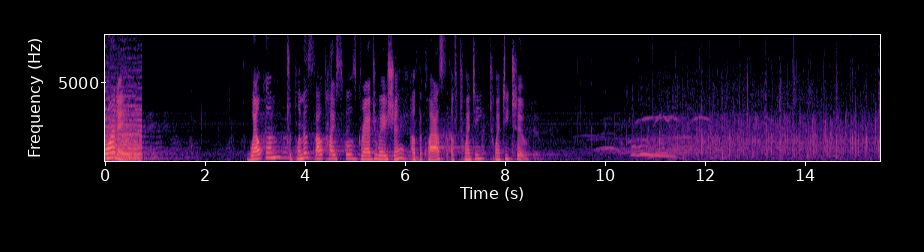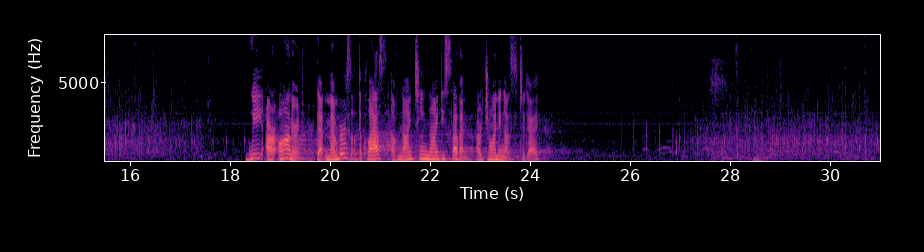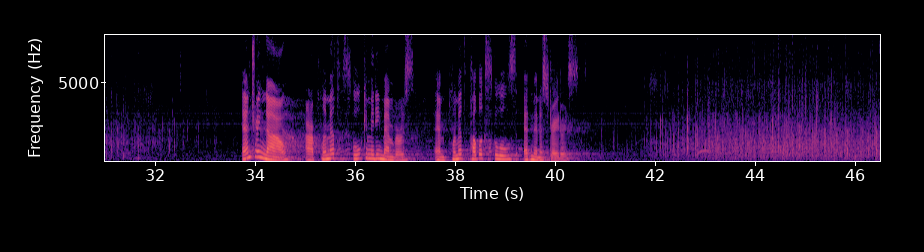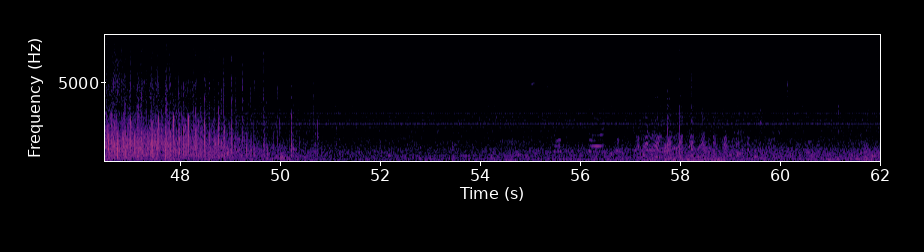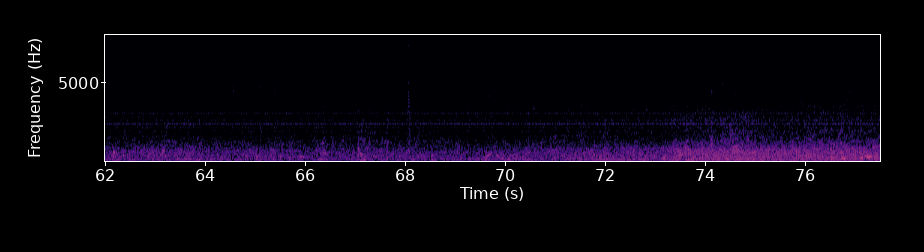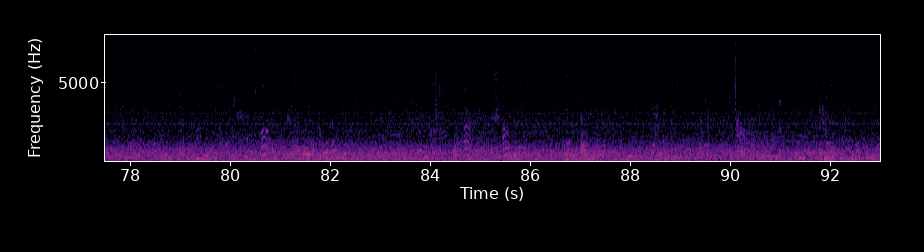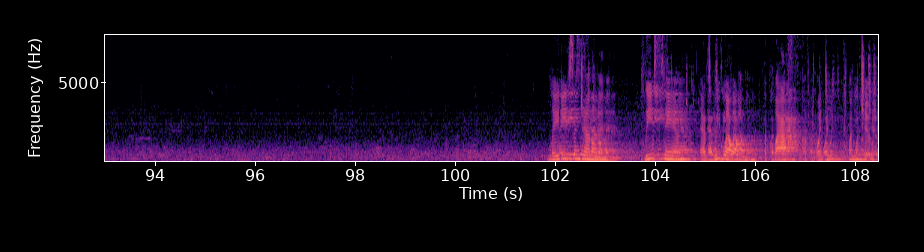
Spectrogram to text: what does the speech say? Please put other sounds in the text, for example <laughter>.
Morning. Welcome to Plymouth South High School's graduation of the class of 2022. We are honored that members of the class of 1997 are joining us today. Entering now are Plymouth School Committee members and Plymouth Public Schools administrators. Ladies and gentlemen, please stand as we welcome the class of 2022.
